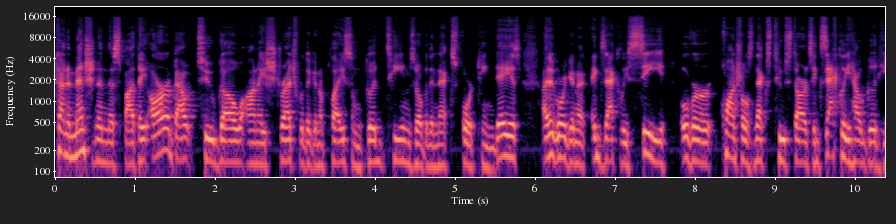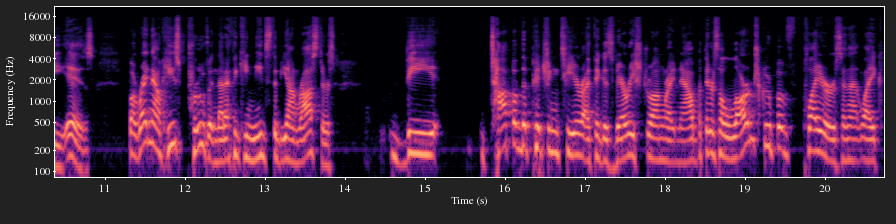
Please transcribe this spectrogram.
kind of mention in this spot. They are about to go on a stretch where they're going to play some good teams over the next 14 days. I think we're going to exactly see over Quantrill's next two starts exactly how good he is. But right now, he's proven that I think he needs to be on rosters. The top of the pitching tier, I think, is very strong right now, but there's a large group of players in that like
